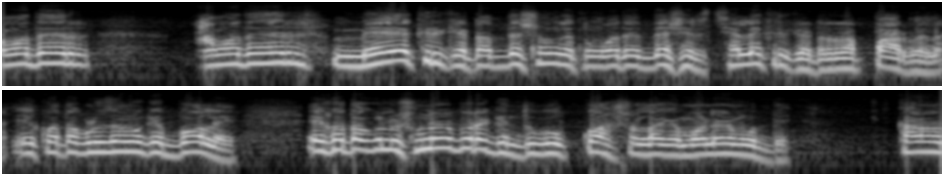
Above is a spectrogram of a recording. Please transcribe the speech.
আমাদের আমাদের মেয়ে ক্রিকেটারদের সঙ্গে তোমাদের দেশের ছেলে ক্রিকেটাররা পারবে না। এই কথাগুলো যে আমাকে বলে, এই কথাগুলো শোনার পরে কিন্তু খুব কষ্ট লাগে মনের মধ্যে। কারণ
